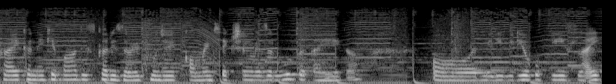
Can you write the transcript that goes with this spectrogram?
ट्राई करने के बाद इसका रिज़ल्ट मुझे कमेंट सेक्शन में ज़रूर बताइएगा। और मेरी वीडियो को प्लीज़ लाइक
